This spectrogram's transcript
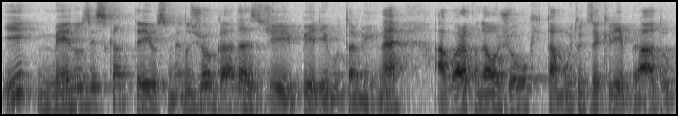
e menos escanteios, menos jogadas de perigo também, né? Agora, quando é um jogo que está muito desequilibrado,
